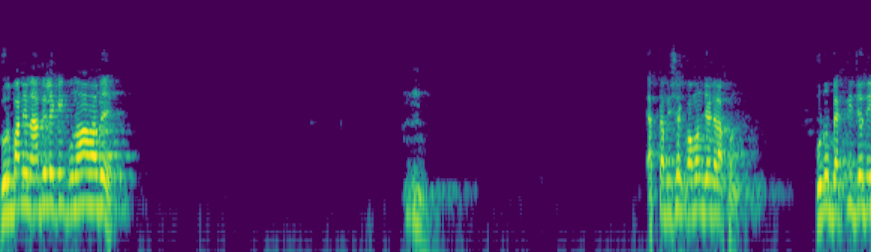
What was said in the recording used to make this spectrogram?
কুরবানি না দিলে কি গুনাহ হবে? একটা বিষয় কমন জেনে রাখুন। কোনো ব্যক্তি যদি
